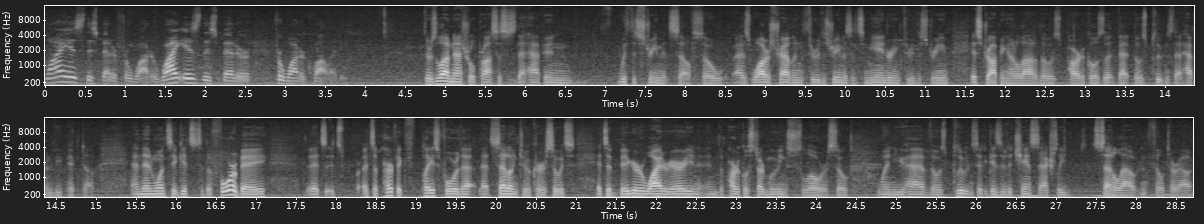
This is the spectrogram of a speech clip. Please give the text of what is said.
why is this better for water? Why is this better for water quality? There's a lot of natural processes that happen with the stream itself. So as water's traveling through the stream, as it's meandering through the stream, it's dropping out a lot of those particles, that, that those pollutants that happen to be picked up. And then once it gets to the forebay, it's, it's, it's a perfect place for that, that settling to occur. So it's, it's a bigger, wider area and, and the particles start moving slower. So when you have those pollutants, it gives it a chance to actually settle out and filter out.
